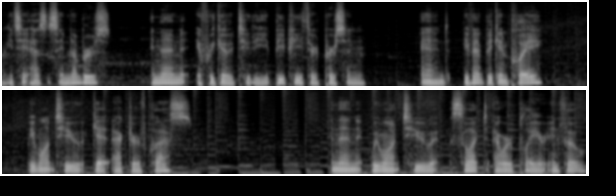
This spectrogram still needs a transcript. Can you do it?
We can see it has the same numbers. And then if we go to the BP third person and event begin play, we want to get actor of class and then we want to select our player info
